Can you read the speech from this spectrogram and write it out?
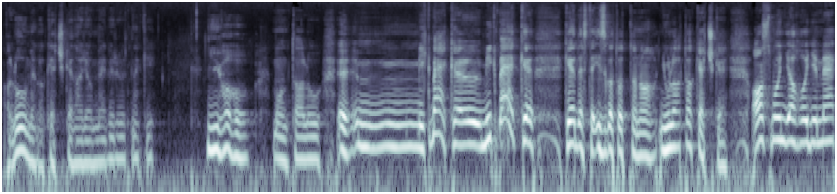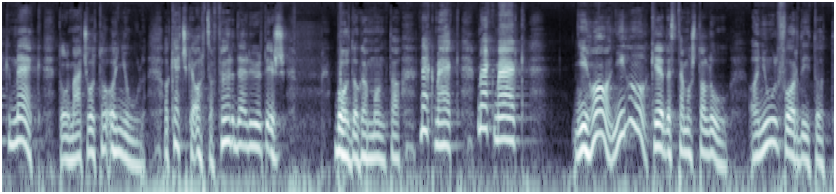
A ló meg a kecske nagyon megörült neki. Nyiha, mondta a ló. Mik meg, mik meg? kérdezte izgatottan a nyulat a kecske. Azt mondja, hogy meg, meg, tolmácsolta a nyúl. A kecske arca fördelült, és boldogan mondta, meg, meg, meg, meg. Nyiha, nyiha? kérdezte most a ló. A nyúl fordított.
